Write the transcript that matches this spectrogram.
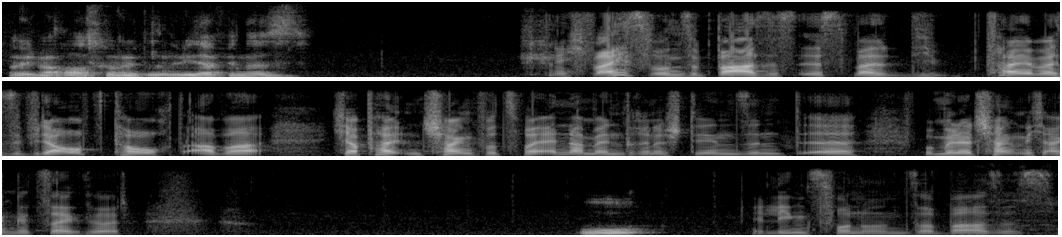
Soll ich mal rauskommen, wenn du sie wiederfindest? Ich weiß, wo unsere Basis ist, weil die teilweise wieder auftaucht, aber ich habe halt einen Chunk, wo zwei Endermen drin stehen sind, äh, wo mir der Chunk nicht angezeigt wird. Wo? Hier links von unserer Basis.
